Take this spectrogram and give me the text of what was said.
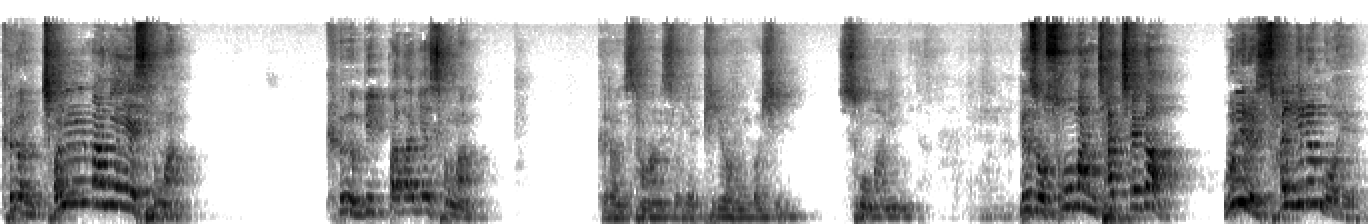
그런 절망의 상황, 그 밑바닥의 상황, 그런 상황 속에 필요한 것이 소망입니다. 그래서 소망 자체가 우리를 살리는 거예요.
